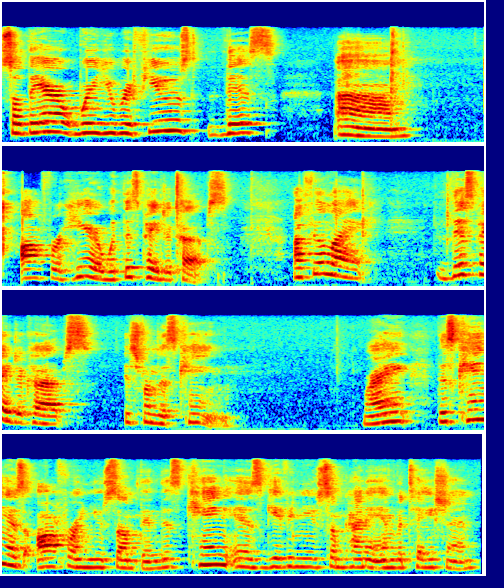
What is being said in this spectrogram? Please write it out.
So there, where you refused this um, offer here with this Page of Cups, I feel like this Page of Cups is from this King, right? This king is offering you something. This king is giving you some kind of invitation,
